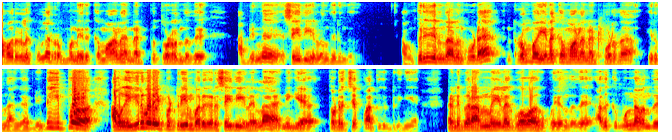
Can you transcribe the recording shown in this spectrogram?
அவர்களுக்குள்ள ரொம்ப நெருக்கமான நட்பு தொடர்ந்தது அப்படின்னு செய்திகள் வந்து இருந்தது. அவங்க பிரிஞ்சிருந்தாலும் கூட ரொம்ப இணக்கமான நட்போட தான் இருந்தாங்க அப்படின்ட்டு இப்போ அவங்க இருவரை பற்றியும் வருகிற செய்திகள் எல்லாம் நீங்கள் தொடர்ச்சியாக பார்த்துக்கிட்டு இருக்கீங்க. ரெண்டு பேரும் அண்மையில் கோவாவுக்கு போய் வந்தது. அதுக்கு முன்னே வந்து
